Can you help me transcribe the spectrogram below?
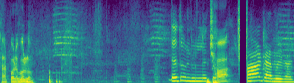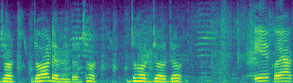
তারপরে বলো। ঝ। ঝড় ডামেরা ঝড়। ঝড় ডামেরা ঝড়। ঝড় ঝড় ঝড়। এক এক।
